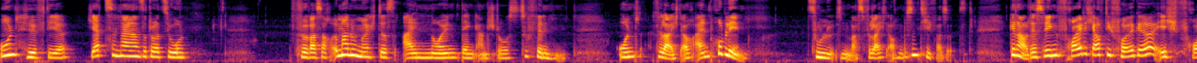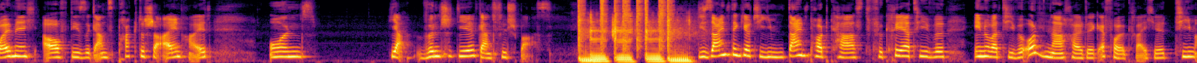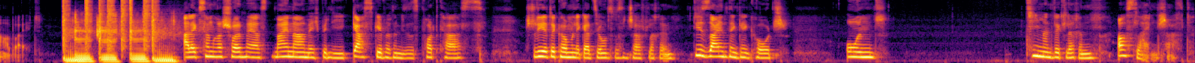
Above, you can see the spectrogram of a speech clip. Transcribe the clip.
und hilft dir jetzt in deiner Situation für was auch immer du möchtest, einen neuen Denkanstoß zu finden. Und vielleicht auch ein Problem zu lösen, was vielleicht auch ein bisschen tiefer sitzt. Genau, deswegen freue dich auf die Folge. Ich freue mich auf diese ganz praktische Einheit und ja, wünsche dir ganz viel Spaß. Design Think Your Team, dein Podcast für kreative, innovative und nachhaltig erfolgreiche Teamarbeit. Alexandra Schollmeier ist mein Name. Ich bin die Gastgeberin dieses Podcasts, studierte Kommunikationswissenschaftlerin, Design Thinking Coach und Teamentwicklerin aus Leidenschaft.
